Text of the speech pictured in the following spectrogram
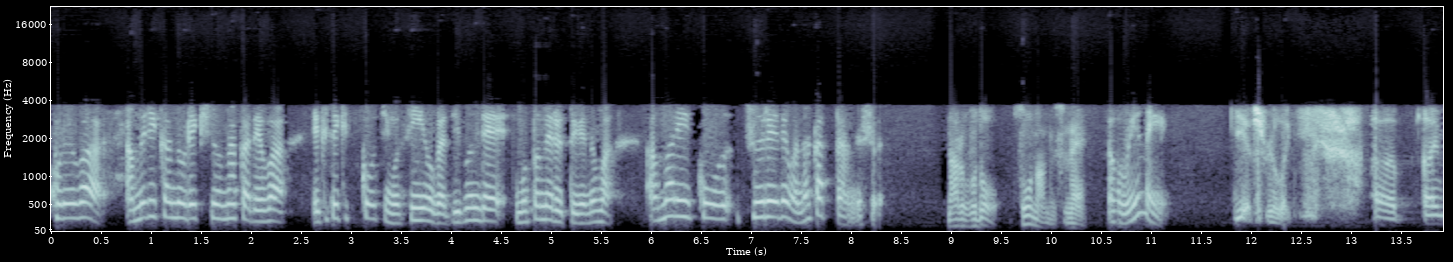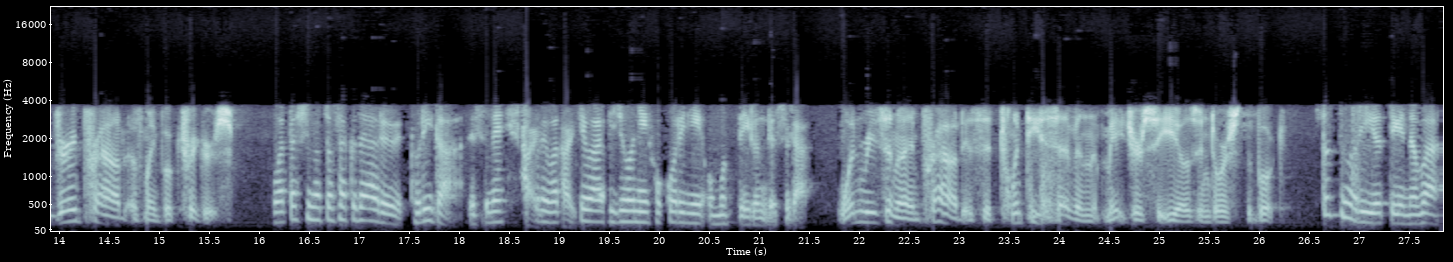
これはアメリカの歴史の中ではエグゼクティブコーチングを CEO が自分で求めるというのはあまりこう通例ではなかったんです。なるほど。そうなんですね。お、oh, really? Yes, really.、Uh, I'm very proud of my book Triggers. 私の著作であるトリガーですね。はいこれ私は非常に誇りに思っているんですが、One reason I'm proud is that 27 major CEOs endorsed the book. 一つの理由っていうのは、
